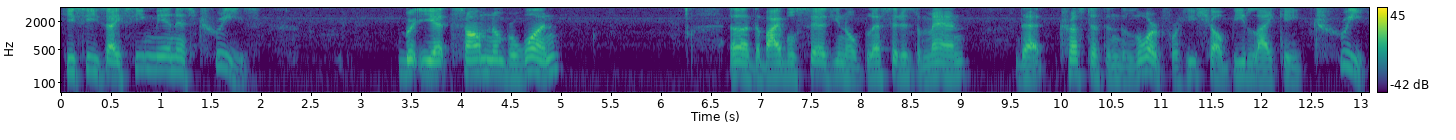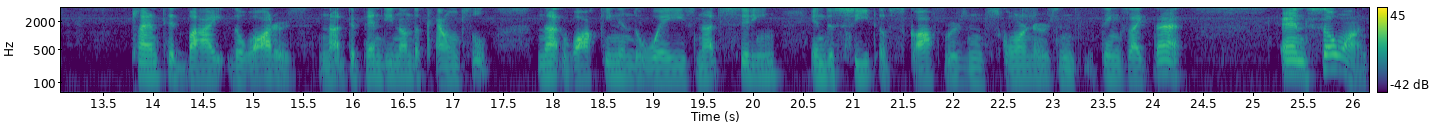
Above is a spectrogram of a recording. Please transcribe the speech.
He sees, I see men as trees. But yet, Psalm number one, uh, the Bible says, you know, blessed is the man that trusteth in the Lord, for he shall be like a tree planted by the waters, not depending on the counsel, not walking in the ways, not sitting in the seat of scoffers and scorners and things like that, and so on.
